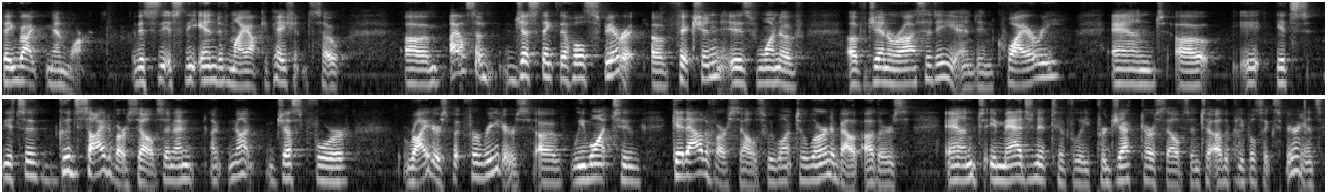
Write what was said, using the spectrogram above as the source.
they write memoir. This, it's the end of my occupation. So um, I also just think the whole spirit of fiction is one of, of generosity and inquiry. And uh, it, it's, it's a good side of ourselves. And I'm, I'm not just for writers, but for readers. Uh, we want to get out of ourselves. We want to learn about others and imaginatively project ourselves into other people's experience.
